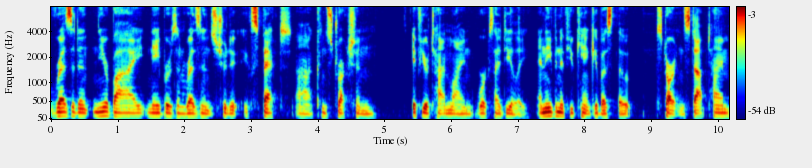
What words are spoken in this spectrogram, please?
resident, nearby neighbors and residents should expect uh, construction if your timeline works ideally? And even if you can't give us the start and stop time,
